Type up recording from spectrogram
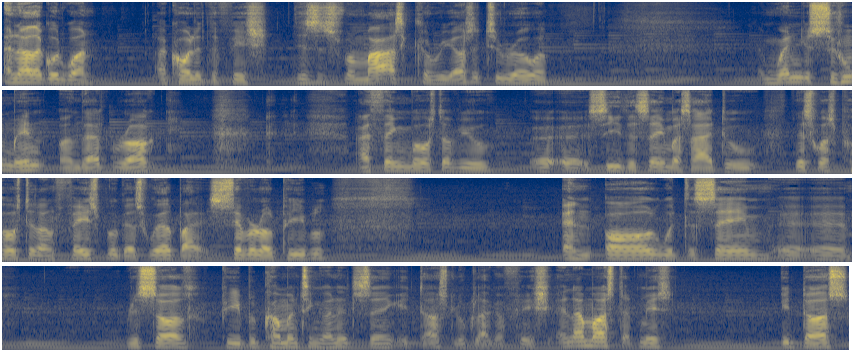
Another good one. I call it the fish. This is from Mars Curiosity rover. And when you zoom in on that rock, I think most of you uh, uh, see the same as I do. This was posted on Facebook as well by several people, and all with the same uh, uh, result. People commenting on it saying it does look like a fish, and I must admit, it does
